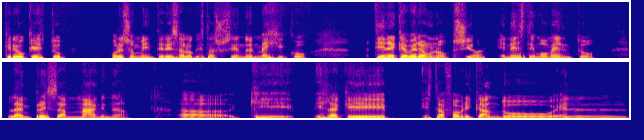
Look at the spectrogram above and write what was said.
creo que esto, por eso me interesa lo que está sucediendo en México, tiene que haber una opción. En este momento, la empresa Magna, ah, que es la que está fabricando el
